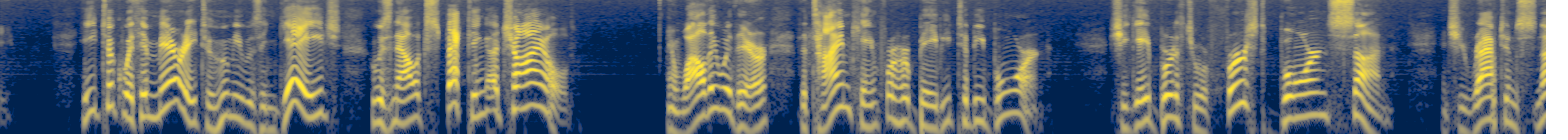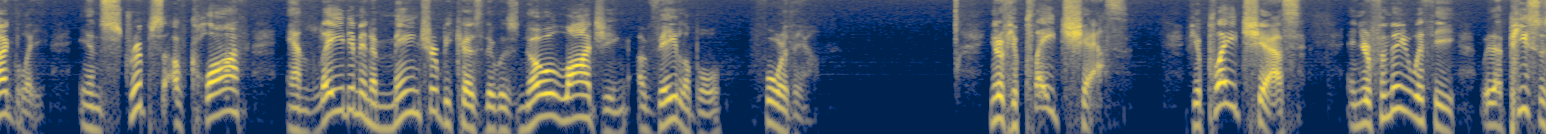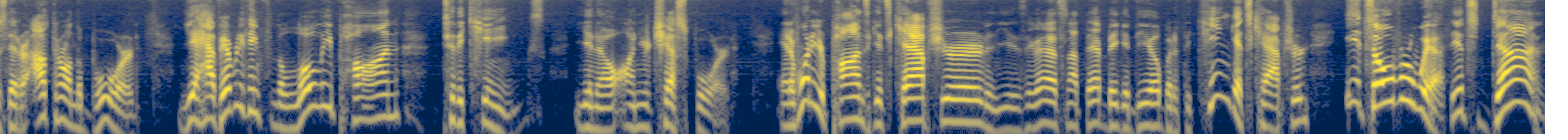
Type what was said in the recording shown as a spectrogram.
He took with him Mary, to whom he was engaged who was now expecting a child. And while they were there, the time came for her baby to be born. She gave birth to her firstborn son, and she wrapped him snugly in strips of cloth and laid him in a manger because there was no lodging available for them. You know, if you play chess, if you play chess and you're familiar with the, with the pieces that are out there on the board, you have everything from the lowly pawn to the kings, you know, on your chessboard. And if one of your pawns gets captured, and you say, well, it's not that big a deal, but if the king gets captured, it's over with. It's done.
